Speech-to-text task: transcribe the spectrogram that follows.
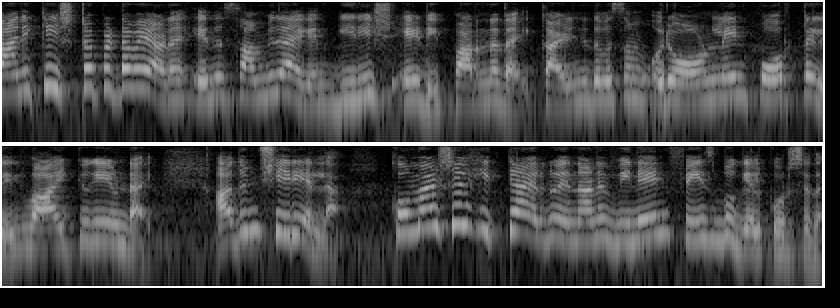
തനിക്ക് ഇഷ്ടപ്പെട്ടവയാണ് എന്ന് സംവിധായകൻ ഗിരീഷ് എഡി പറഞ്ഞതായി കഴിഞ്ഞ ദിവസം ഒരു ഓൺലൈൻ പോർട്ടലിൽ വായിക്കുകയുണ്ടായി. അതും ശരിയല്ല. കൊമേഴ്ഷ്യൽ ഹിറ്റായിരുന്നു എന്നാണ് വിനയൻ ഫേസ്ബുക്കിൽ കുറിച്ചത്.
